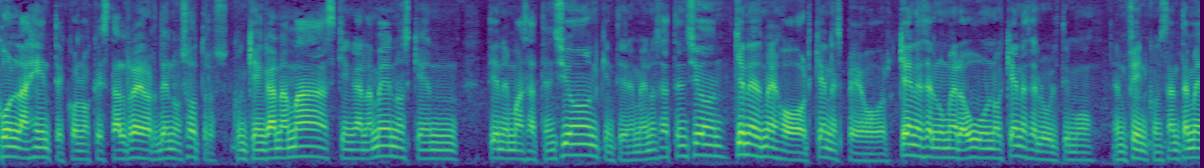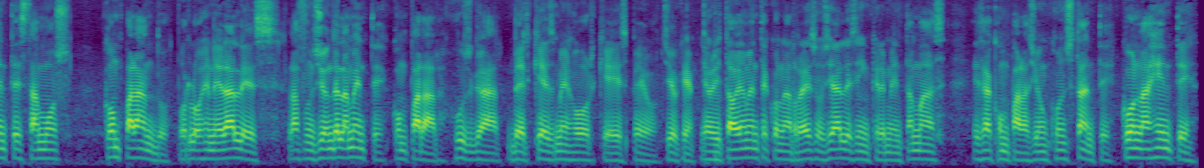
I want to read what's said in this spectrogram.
con la gente, con lo que está alrededor de nosotros, con quién gana más, quién gana menos, quién tiene más atención, quién tiene menos atención, quién es mejor, quién es peor, quién es el número uno, quién es el último. En fin, constantemente estamos comparando. Por lo general es la función de la mente, comparar, juzgar, ver qué es mejor, qué es peor. ¿sí o qué? Y ahorita obviamente con las redes sociales se incrementa más esa comparación constante con la gente.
